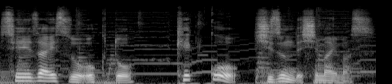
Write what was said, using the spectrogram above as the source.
製材室を置くと結構沈んでしまいます。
